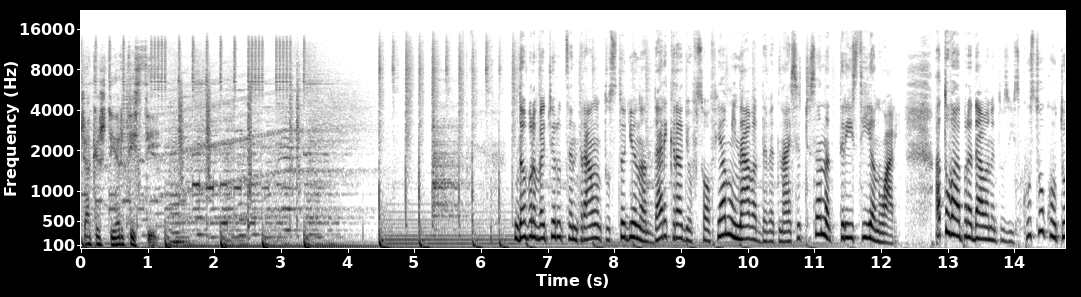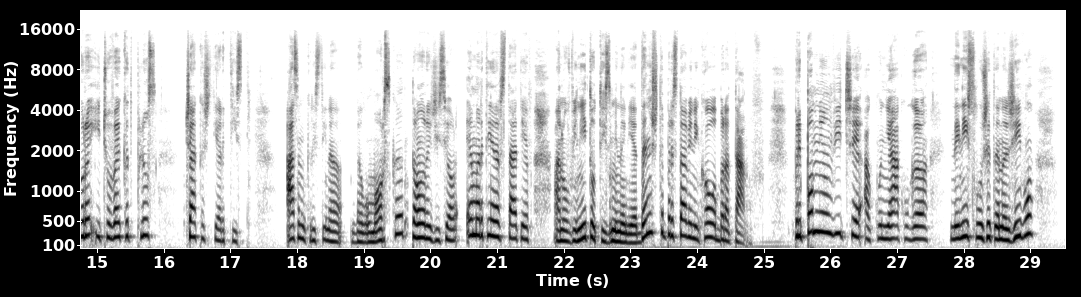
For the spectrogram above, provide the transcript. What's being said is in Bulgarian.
Чакащи артисти. Добър вечер от Централното студио на Дарик Радио в София. Минава 19 часа на 30 януари. А това е предаването за изкуство, култура и човекът плюс чакащи артисти. Аз съм Кристина Беломорска, тон режисьор е Мартина Евстатиев, а новините от изминалия ден ще представи Никола Братанов. Припомням ви, че ако някога не ни слушате на живо,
